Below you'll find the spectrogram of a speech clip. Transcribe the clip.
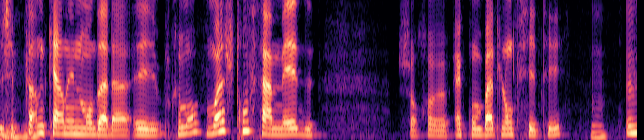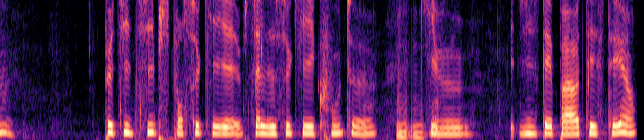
J'ai plein de carnets de mandala. Et vraiment, moi, je trouve ça m'aide. Genre euh, à combattre l'anxiété. Mm. Petit tips pour ceux qui, celles et ceux qui écoutent, euh, Mhm. qui veulent. N'hésitez pas à tester. hein.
